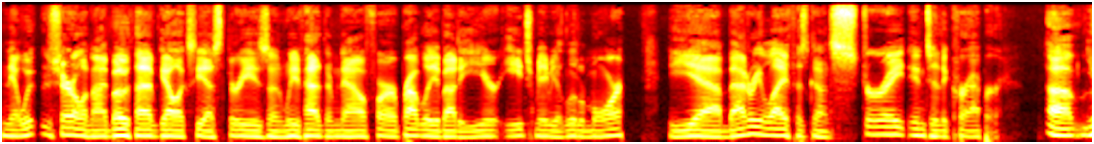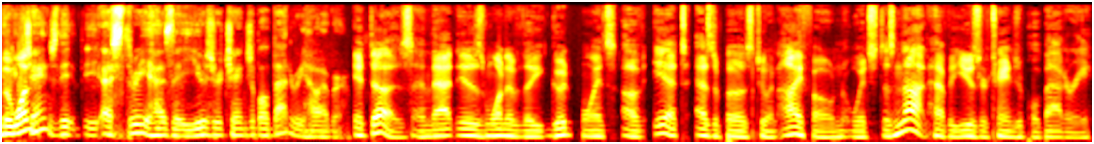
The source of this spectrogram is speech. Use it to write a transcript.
Yeah, we, Cheryl and I both have Galaxy S3s, and we've had them now for probably about a year each, maybe a little more. Yeah, battery life has gone straight into the crapper. Uh, You the can one change the, the S3 has a user changeable battery, however. it does, and that is one of the good points of it, as opposed to an iPhone, which does not have a user changeable battery.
